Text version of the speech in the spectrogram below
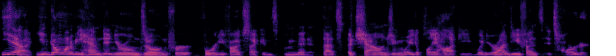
Yeah, you don't want to be hemmed in your own zone for 45 seconds a minute. That's a challenging way to play hockey. When you're on defense, it's harder.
